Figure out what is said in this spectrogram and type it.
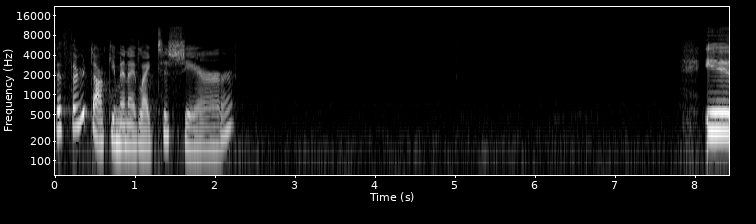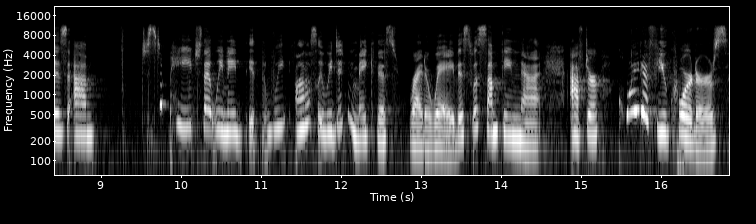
The third document I'd like to share is um, just a page that we made. It, we honestly we didn't make this right away. This was something that after quite a few quarters,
